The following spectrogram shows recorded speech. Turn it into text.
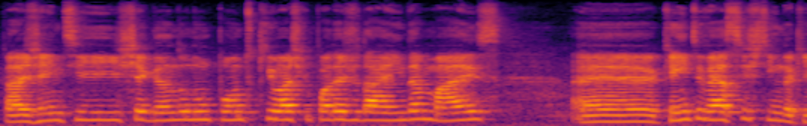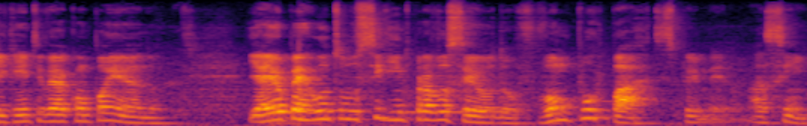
para a gente ir chegando num ponto que eu acho que pode ajudar ainda mais é, quem estiver assistindo aqui, quem estiver acompanhando. E aí eu pergunto o seguinte para você, Rodolfo. Vamos por partes primeiro. Assim,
